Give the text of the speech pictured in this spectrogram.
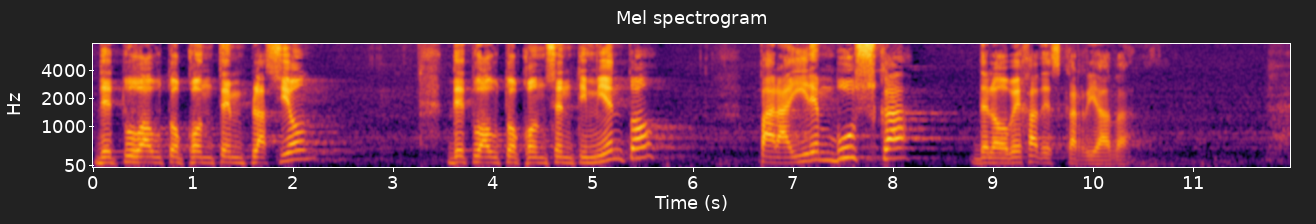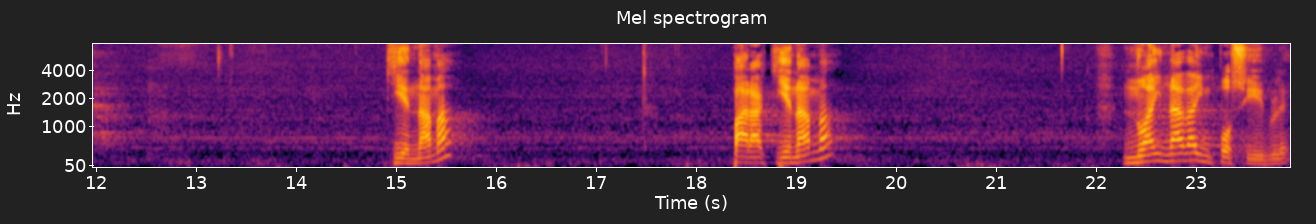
de tu autocontemplación, de tu autoconsentimiento, para ir en busca de la oveja descarriada? Quien ama, para quien ama, no hay nada imposible.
